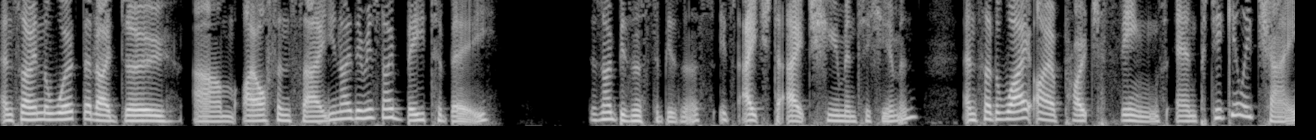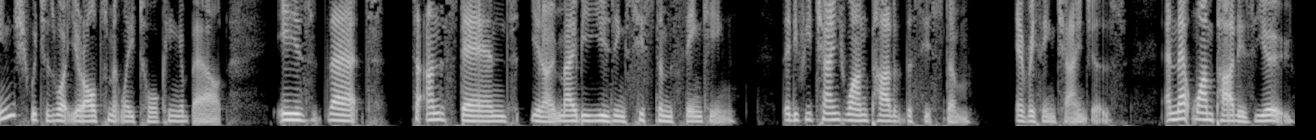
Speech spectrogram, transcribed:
And so, in the work that I do, um, I often say, you know, there is no B to B, there's no business to business, it's H to H, human to human. And so, the way I approach things, and particularly change, which is what you're ultimately talking about, is that to understand, you know, maybe using systems thinking, that if you change one part of the system, everything changes. And that one part is you.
